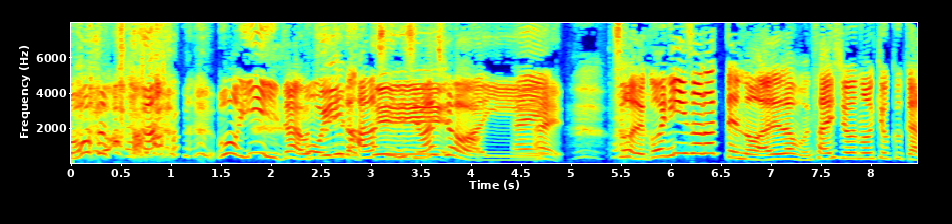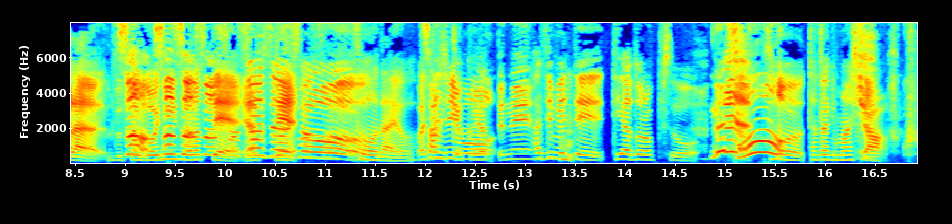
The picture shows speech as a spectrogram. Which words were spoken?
もう いい。じゃあ、もういい次の話にしましょう。はい。はい。そうね、5人揃ってんのはあれだもん。最初の曲からずっと5人揃ってやって。そうそうだよ。3私曲やもってね。初めてティアドロップスをそう叩きました。かっこよ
